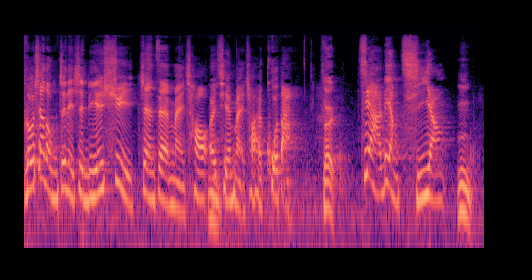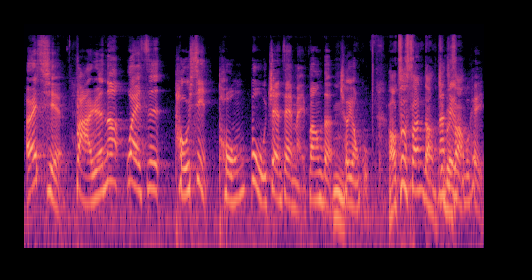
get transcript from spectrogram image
楼下的我们这里是连续站在买超，而且买超还扩大，对，价量齐扬，嗯，而且法人呢，外资。投信同步站在买方的车用股，嗯、好，这三档基本上不可以。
